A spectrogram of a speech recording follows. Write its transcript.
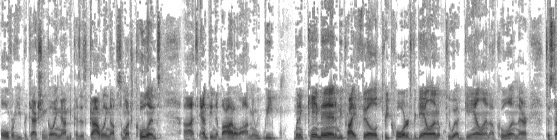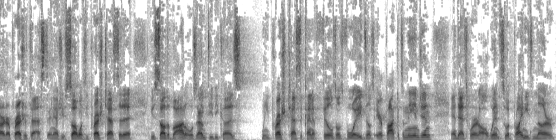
overheat protection going on because it's gobbling up so much coolant. Uh, it's emptying the bottle out. I mean, we, we, when it came in, we probably filled three quarters of a gallon to a gallon of coolant in there to start our pressure test. And as you saw, once he pressure tested it, you saw the bottle was empty because when you pressure test, it kind of fills those voids, those air pockets in the engine, and that's where it all went. So it probably needs another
